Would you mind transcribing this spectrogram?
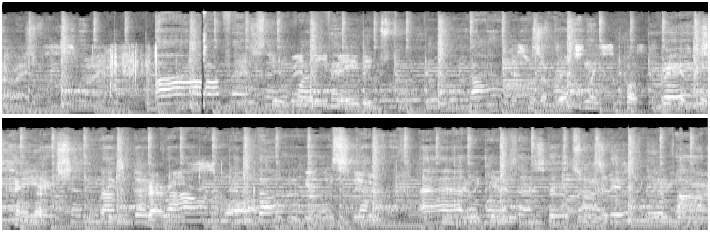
Alright, smile. All things Get ain't ready, baby. used to be now. This was originally supposed to be his container, but he's very small. Hoping to be a little bit bigger. And then again, this size is really hard,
